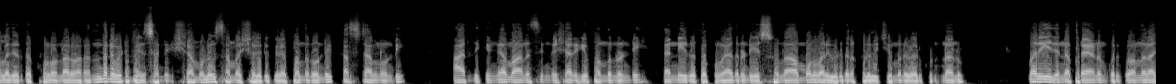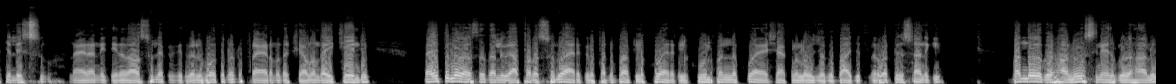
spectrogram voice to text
అలజడి దుఃఖంలో ఉన్నారు. వారందరూ విడిపించండి. శ్రమలు సమస్యలు ఇరుకు ఇబ్బందుల నుండి కష్టాల నుండి ఆర్థికంగా మానసికంగా శారీరక ఇబ్బందుల నుండి కన్నీరు తక్కువ వేద నుండి ఇస్తున్నాము మరి విడుదల కలిగి చేయమని వేడుకుంటున్నాను. మరి ఏదైనా ప్రయాణం కొరకు వందనా చెల్లిస్తూ నాయన నీ దీని రాసులు ఎక్కడికి వెళ్ళిపోతున్నట్టు ప్రయాణం అంతా క్షేమం దయచేయండి. రైతులు వ్యవసాయాలు వ్యాపారస్తులు ఆయనకుల పనిపాట్లకు ఆయనకుల కూలి పనులకు ఆయా శాఖలలో ఉద్యోగ బాధ్యతలు నిర్వర్తించడానికి బంధువుల గృహాలు స్నేహితుల గృహాలు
